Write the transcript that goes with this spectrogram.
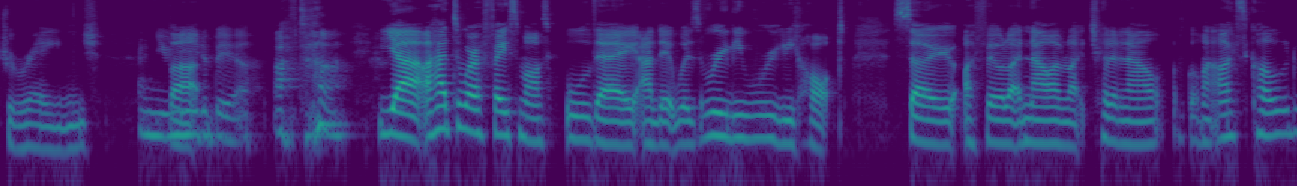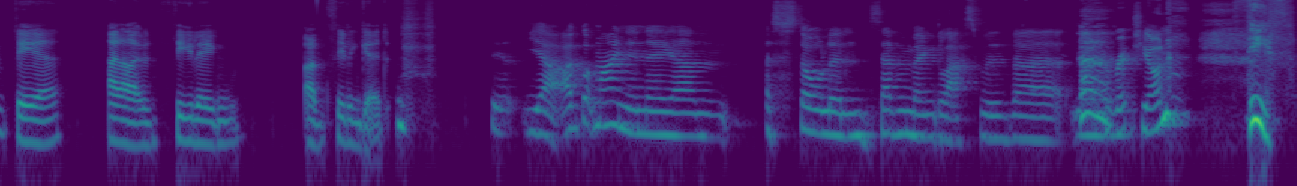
strange. And you but- need a beer after that. Yeah, I had to wear a face mask all day and it was really, really hot. So I feel like now I'm like chilling out. I've got my ice cold beer and I'm feeling I'm feeling good. Yeah, I've got mine in a um a stolen seven men glass with uh Lionel Richie on. Thief.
